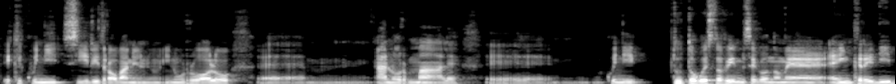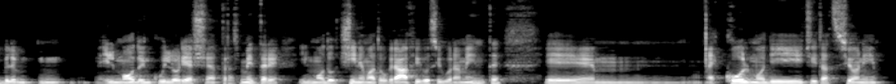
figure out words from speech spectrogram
e che quindi si ritrovano trovano in, in un ruolo eh, anormale. Eh, quindi tutto questo film secondo me è incredibile il modo in cui lo riesce a trasmettere in modo cinematografico sicuramente e, um, è colmo di citazioni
